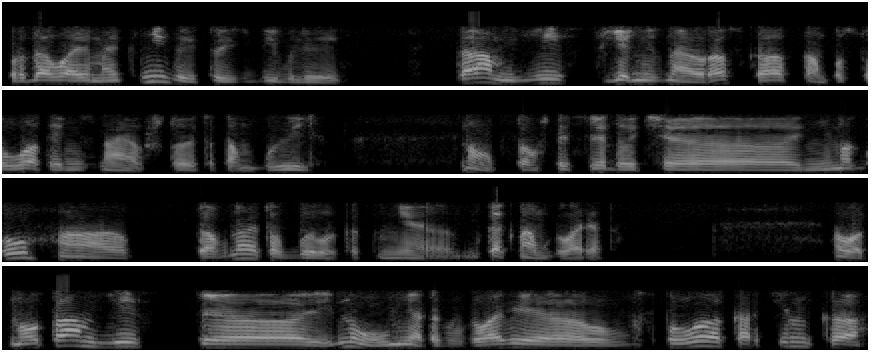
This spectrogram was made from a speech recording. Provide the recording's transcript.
продаваемой книгой, то есть Библией. Там есть, я не знаю, рассказ, там, постулат, я не знаю, что это там быль. Ну, потому что исследовать э, не могу. а давно это было, как мне, как нам говорят. Вот, но там есть, э, ну, у меня так в голове всплыла картинка,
